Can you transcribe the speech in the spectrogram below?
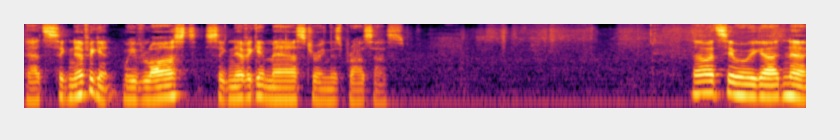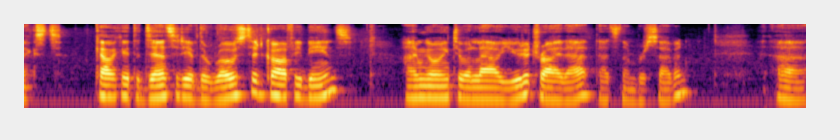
That's significant. We've lost significant mass during this process. Now let's see what we got next. Calculate the density of the roasted coffee beans. I'm going to allow you to try that. That's number seven. Uh,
